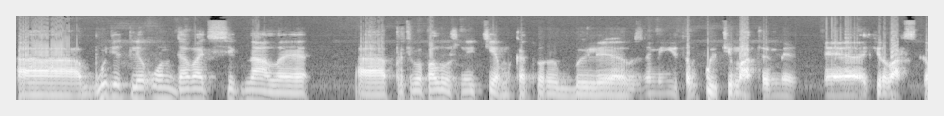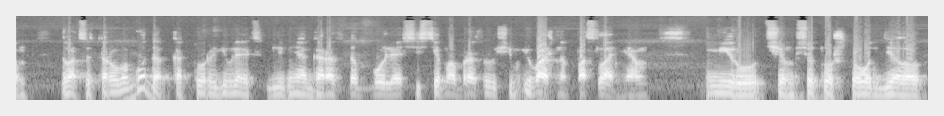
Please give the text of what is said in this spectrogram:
А будет ли он давать сигналы а, противоположные тем, которые были в знаменитом ультиматуме э, Кирварском 22 года, который является для меня гораздо более системообразующим и важным посланием миру, чем все то, что он делал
